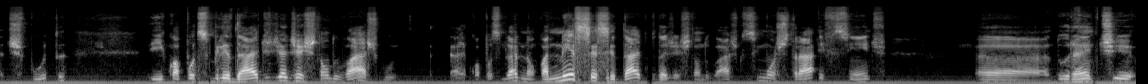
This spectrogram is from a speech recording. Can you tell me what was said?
a disputa e com a possibilidade de a gestão do Vasco, com a possibilidade não, com a necessidade da gestão do Vasco se mostrar eficiente uh, durante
